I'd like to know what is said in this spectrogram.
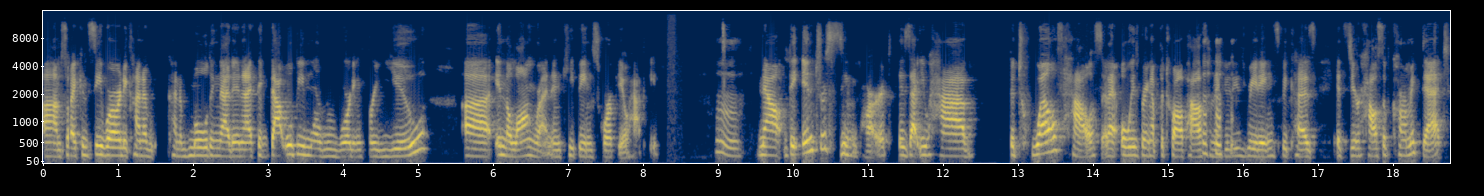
Um, so I can see we're already kind of kind of molding that in. I think that will be more rewarding for you uh, in the long run and keeping Scorpio happy. Hmm. Now, the interesting part is that you have the 12th house, and I always bring up the 12th house when I do these readings because it's your house of karmic debt.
